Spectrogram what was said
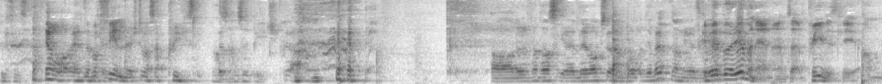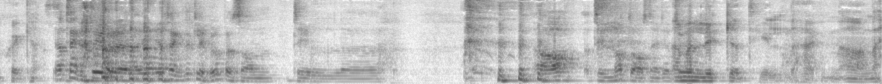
precis. Jag vet Det var fillers, det var såhär Priestley Sunset Beach. Ja, det var fantastiskt. Det var också... en- Jag vet inte. Ska vi börja med det nu? Previously on Skäggkast. Jag tänkte göra det. Jag tänkte klippa upp en sån till... eh, ja, till något avsnitt. Jag Ja tror... men lycka till. Det här... Ja, nej.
